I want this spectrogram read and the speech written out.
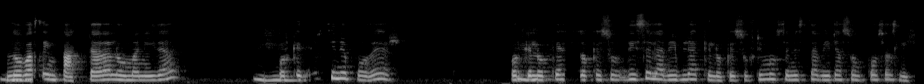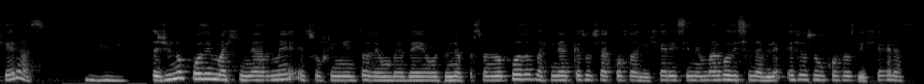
¿No vas a impactar a la humanidad? porque Dios tiene poder. Porque lo que, lo que dice la Biblia, que lo que sufrimos en esta vida son cosas ligeras. yo no puedo imaginarme el sufrimiento de un bebé o de una persona, no puedo imaginar que eso sea cosa ligera y sin embargo dice la Biblia, eso son cosas ligeras.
